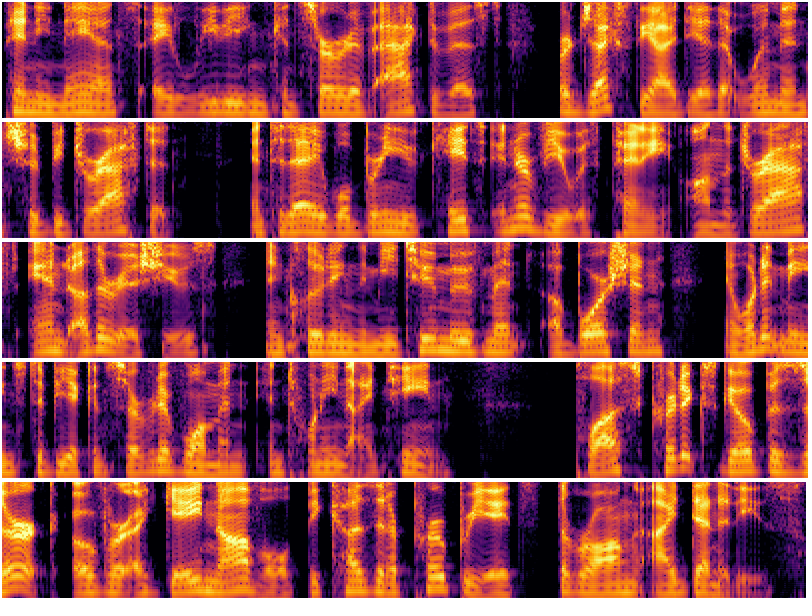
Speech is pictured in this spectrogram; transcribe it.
Penny Nance, a leading conservative activist, rejects the idea that women should be drafted. And today we'll bring you Kate's interview with Penny on the draft and other issues, including the Me Too movement, abortion, and what it means to be a conservative woman in 2019. Plus, critics go berserk over a gay novel because it appropriates the wrong identities.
